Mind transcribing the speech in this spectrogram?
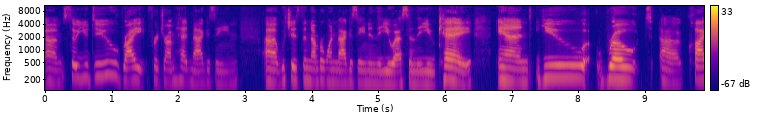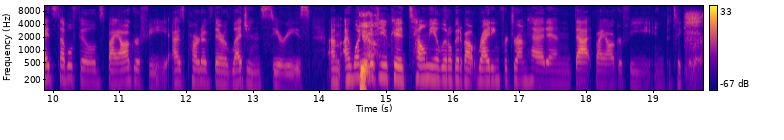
Um, so, you do write for Drumhead Magazine. Uh, which is the number one magazine in the US and the UK. And you wrote uh, Clyde Stubblefield's biography as part of their Legends series. Um, I wondered yeah. if you could tell me a little bit about writing for Drumhead and that biography in particular.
